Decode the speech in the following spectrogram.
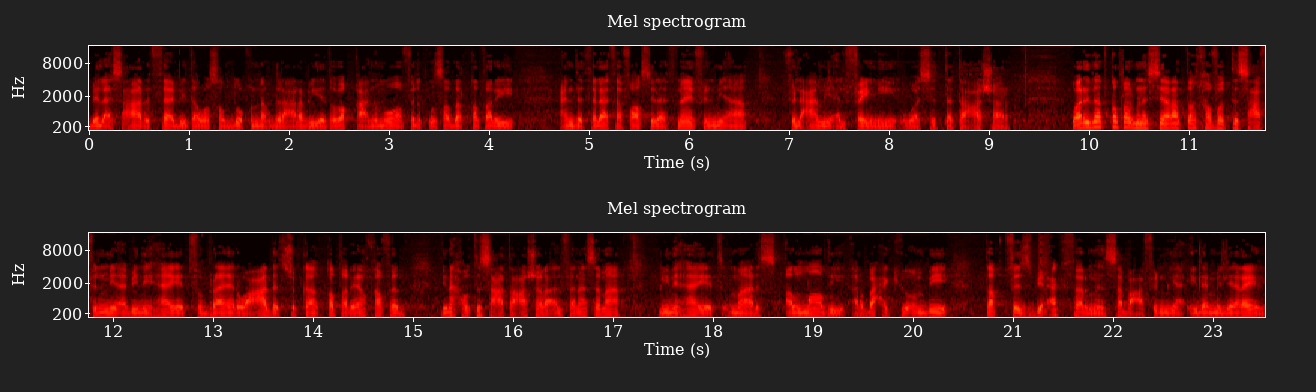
بالأسعار الثابتة. وصندوق النقد العربي يتوقع نموا في الاقتصاد القطري عند 3.2% في العام 2016 واردات قطر من السيارات تنخفض 9% بنهاية فبراير وعدد سكان قطر ينخفض بنحو 19 ألف نسمة بنهاية مارس الماضي. أرباح QNB تقفز بأكثر من 7% إلى مليارين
